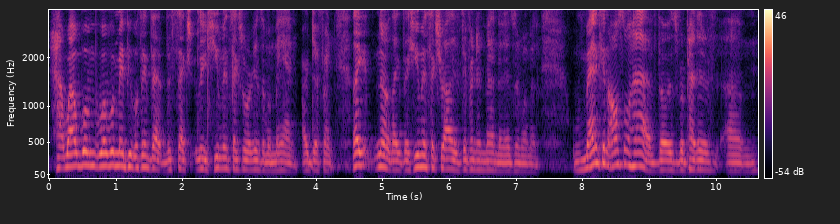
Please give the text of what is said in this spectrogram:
how what would, what would make people think that the sex the human sexual organs of a man are different? Like, no, like the human sexuality is different in men than it is in women. Men can also have those repetitive um,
